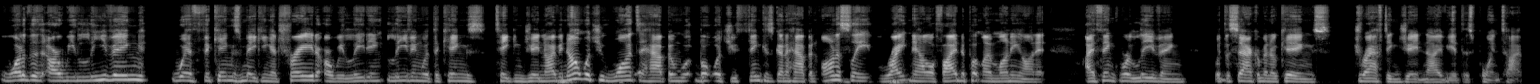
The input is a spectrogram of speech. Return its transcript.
What are the? Are we leaving with the Kings making a trade? Are we leading leaving with the Kings taking Jaden Ivey? Not what you want to happen, but what you think is going to happen. Honestly, right now, if I had to put my money on it, I think we're leaving with the Sacramento Kings drafting Jaden Ivey at this point in time.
